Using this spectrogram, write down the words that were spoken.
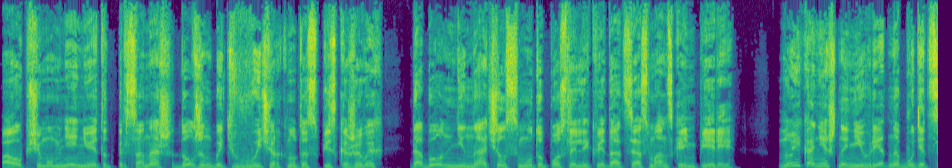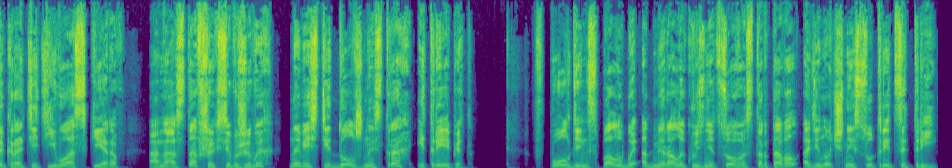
По общему мнению, этот персонаж должен быть вычеркнут из списка живых дабы он не начал смуту после ликвидации Османской империи. Ну и, конечно, не вредно будет сократить его аскеров, а на оставшихся в живых навести должный страх и трепет. В полдень с палубы адмирала Кузнецова стартовал одиночный Су-33.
